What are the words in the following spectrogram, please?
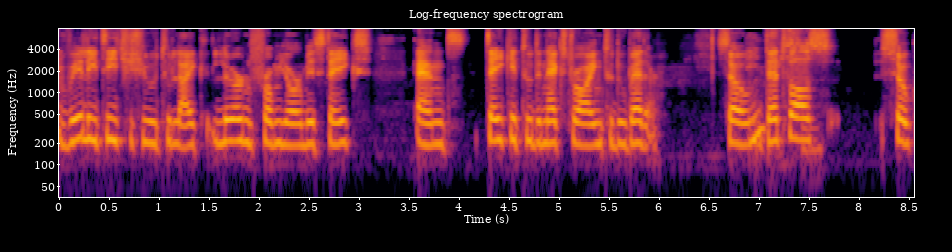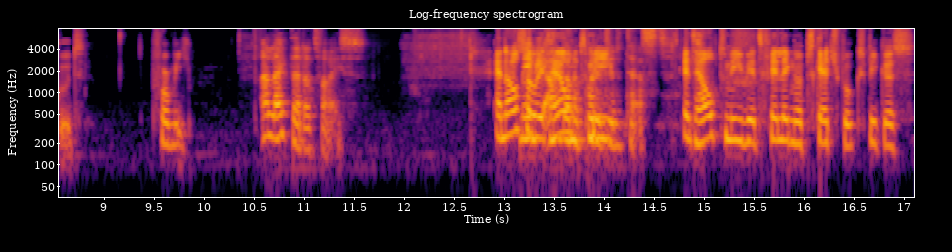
really teaches you to like learn from your mistakes and take it to the next drawing to do better so that was so good for me I like that advice. and also Maybe it I'm helped me it to the test. it helped me with filling up sketchbooks because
